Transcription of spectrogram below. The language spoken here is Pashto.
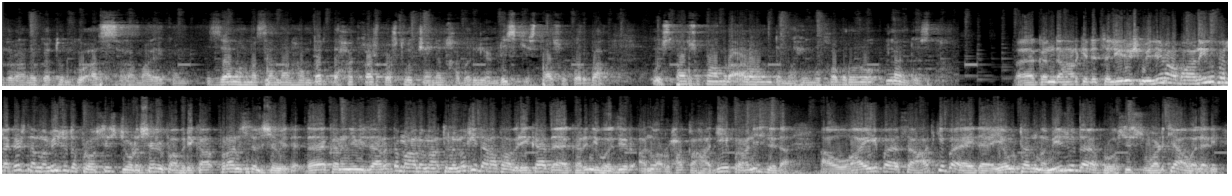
ګرانو کتونکو السلام علیکم زه محمد سلمان همدرد د حق غږ پښتو چینل خبري لنډیز کې ستاسو کوربه او ستاسو پام را اړوم د مهمو خبرونو لنډیز ته په کندهار کې د 24 میلیون افغانیو په لګښت د ممیزو د پروسس جوړه شوې فابریکه پرانیستل شوې ده. د کرنې وزارت د معلوماتو له مخې دغه فابریکه د کرنې وزیر انوارالحق هادي پرانیستې ده او وايي په ساعت کې به د یو ټن ممیزو د پروسس وړتیا ولري.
